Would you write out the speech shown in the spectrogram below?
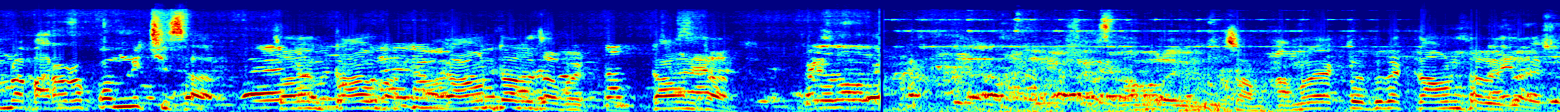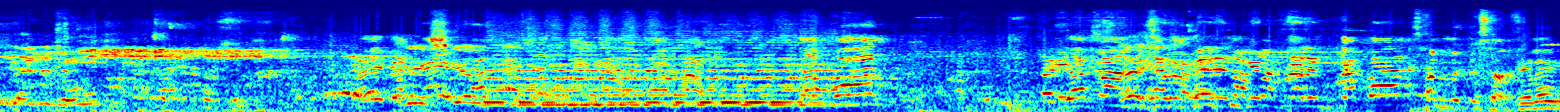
আমরা বারো রকম নিচ্ছি স্যার। চলেন কাউন্টারে যাব একটু কাউন্টার আচ্ছা, আমরা একটা দূরে কাউন্টারে যাই। এলাই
